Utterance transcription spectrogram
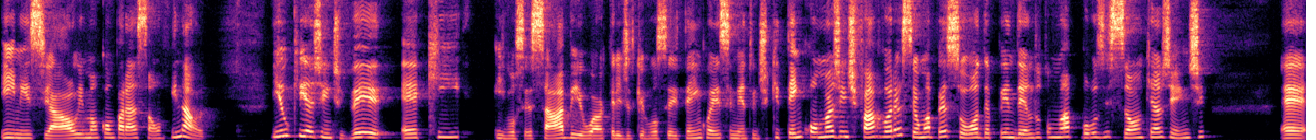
inicial e uma comparação final. E o que a gente vê é que, e você sabe, eu acredito que você tem conhecimento de que tem como a gente favorecer uma pessoa dependendo de uma posição que a gente é,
